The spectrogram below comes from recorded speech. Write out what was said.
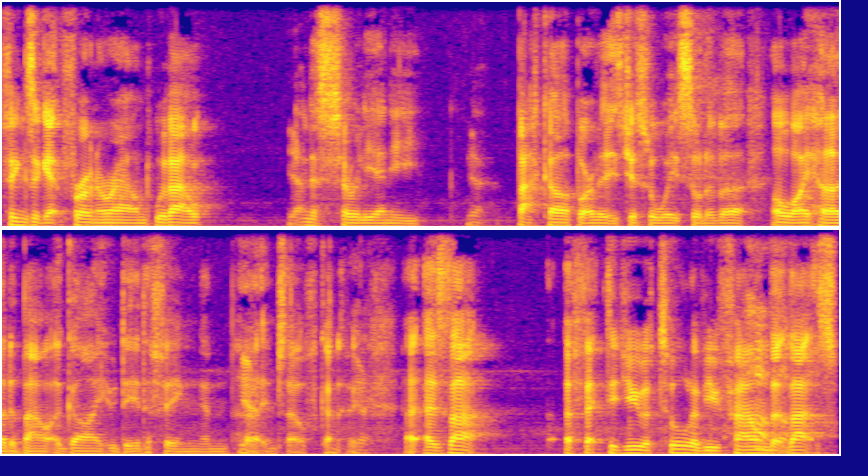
things that get thrown around without Yeah. necessarily any yeah. backup or it's just always sort of a oh I heard about a guy who did a thing and Yeah. hurt himself kind of thing. Yeah. Uh, Has that affected you at all? Have you found that that's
